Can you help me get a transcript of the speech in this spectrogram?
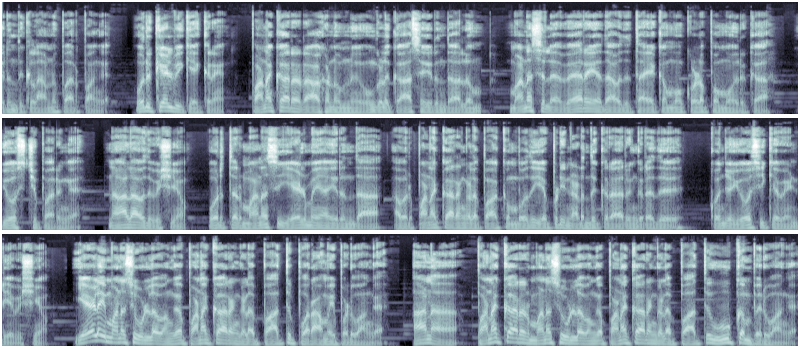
இருந்துக்கலாம்னு பார்ப்பாங்க. ஒரு கேள்வி கேட்குறேன் பணக்காரர் ஆகணும்னு உங்களுக்கு ஆசை இருந்தாலும் மனசுல வேற ஏதாவது தயக்கமோ குழப்பமோ இருக்கா? யோசிச்சு பாருங்க. நாலாவது விஷயம். ஒருத்தர் மனசு ஏழ்மையா இருந்தா அவர் பணக்காரங்களை பார்க்கும்போது எப்படி நடந்துக்கிறாருங்கிறது கொஞ்சம் யோசிக்க வேண்டிய விஷயம். ஏழை மனசு உள்ளவங்க பணக்காரங்களை பார்த்து பொறாமைப்படுவாங்க. ஆனா பணக்காரர் மனசு உள்ளவங்க பணக்காரங்களை பார்த்து ஊக்கம் பெறுவாங்க.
